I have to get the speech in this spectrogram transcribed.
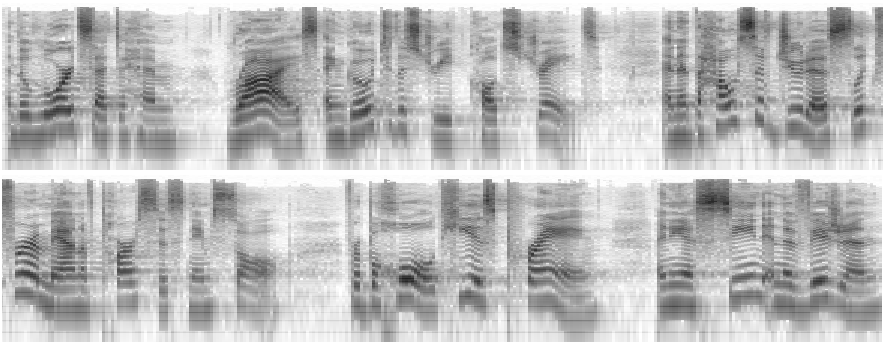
And the Lord said to him, Rise and go to the street called Straight, and at the house of Judas look for a man of Tarsus named Saul. For behold, he is praying, and he has seen in a vision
